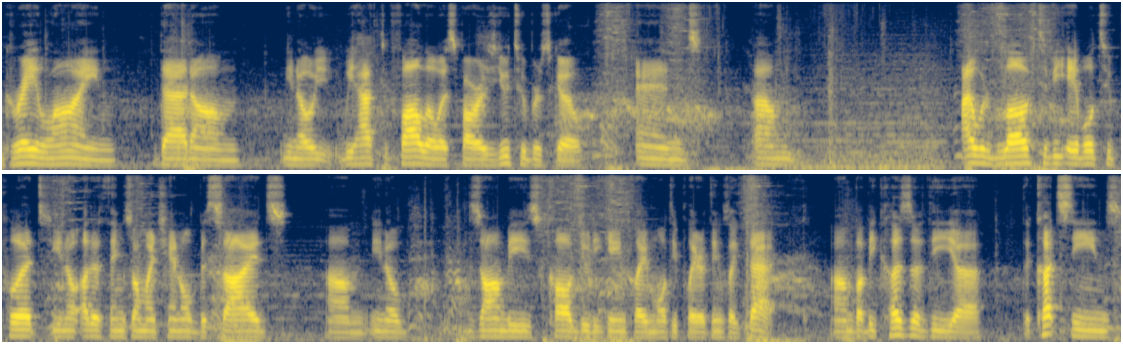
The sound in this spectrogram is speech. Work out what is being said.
gray line that um, you know we have to follow as far as YouTubers go, and um, I would love to be able to put, you know, other things on my channel besides, um, you know, zombies, Call of Duty gameplay, multiplayer, things like that. Um, but because of the uh, the cutscenes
